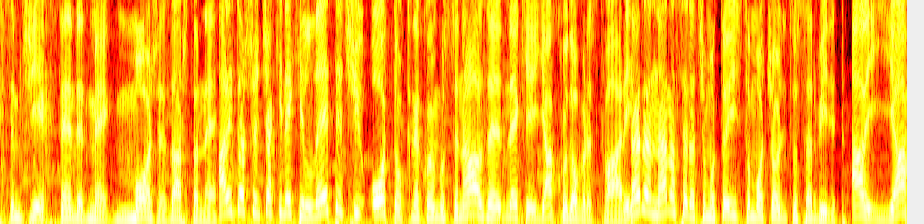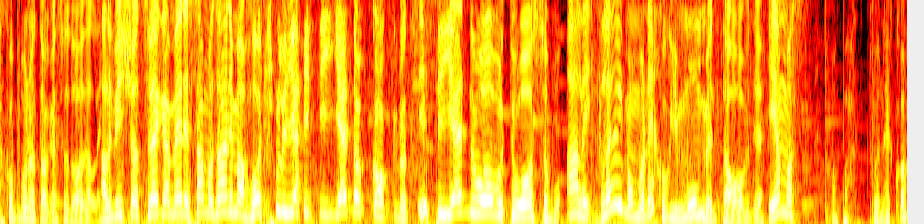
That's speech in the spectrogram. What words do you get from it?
SMG Extended Mag. Može, zašto ne? Ali došao je čak i neki leteći otok na kojemu se nalaze neke jako dobre stvari. Tako da nadam se da ćemo to isto moći ovdje tu sad vidjeti. Ali jako puno toga su dodali. Ali više od svega mene samo zanima hoću li ja iti jednog koknut. Iti jednu ovu tu osobu. Ali gledaj imamo nekog i momenta ovdje. Imamo... S... Opa, tu je neko.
